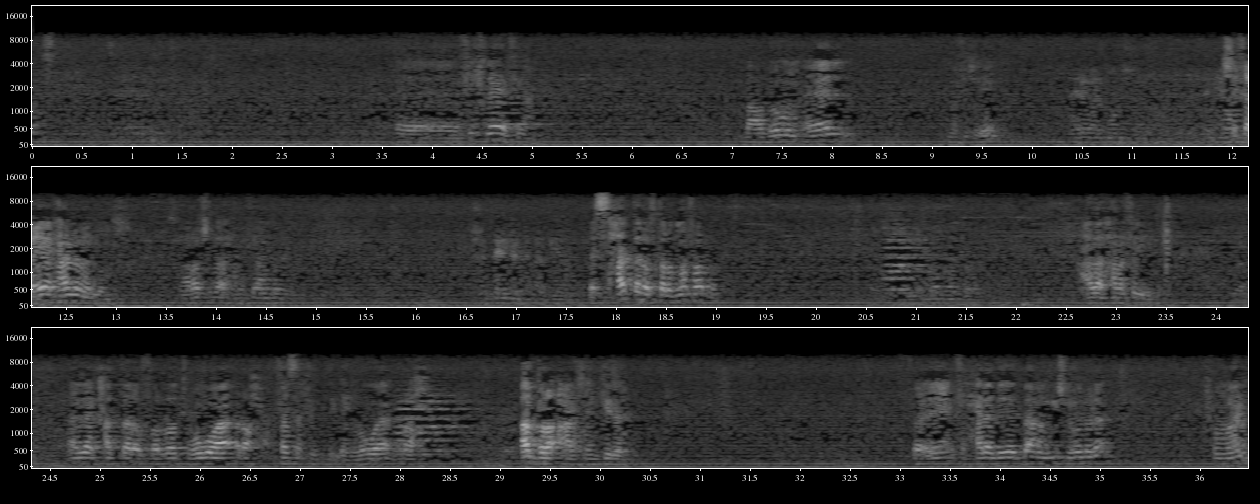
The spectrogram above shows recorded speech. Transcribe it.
آه، في خلاف يعني. بعضهم قال ما فيش إيه؟ الشافعية الحل ما عندهمش. ما أعرفش بقى الحنفية عندهم إيه. بس حتى لو افترضناه فرط. على الحنفية قال لك حتى لو فرط وهو راح فسخ يعني هو راح أبرأ علشان كده. فإيه في الحالة ديت بقى ما نجيش نقول له لا. مفهوم معانا؟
